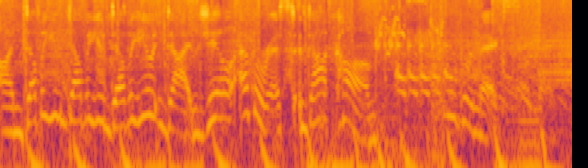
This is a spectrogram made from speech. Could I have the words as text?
On www.gileverest.com. EverMix.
